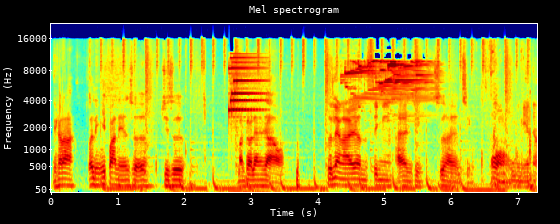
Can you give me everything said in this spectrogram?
你看啦，二零一八年的车其实蛮漂亮一下哦，质量还很新啊。还很新，是还很新，哇，五年了，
